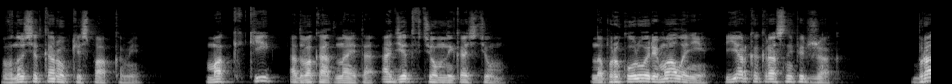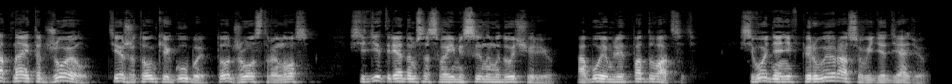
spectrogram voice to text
Вносят коробки с папками. МакКи, адвокат Найта, одет в темный костюм. На прокуроре Малани ярко-красный пиджак. Брат Найта Джоэл, те же тонкие губы, тот же острый нос, сидит рядом со своими сыном и дочерью, обоим лет по двадцать. Сегодня они впервые раз увидят дядю.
